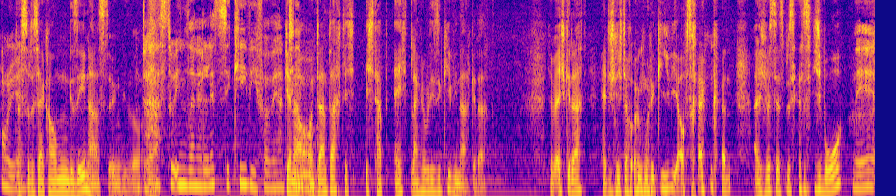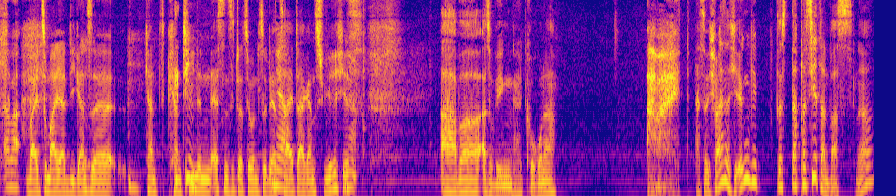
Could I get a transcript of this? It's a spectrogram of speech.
Oh dass du das ja kaum gesehen hast irgendwie so. Da Ja. hast du ihm seine letzte Kiwi verwehrt. Genau, Timo. und dann dachte ich, ich habe echt lange über diese Kiwi nachgedacht. Ich habe echt gedacht, hätte ich nicht auch irgendwo eine Kiwi auftreiben können. Also ich wüsste jetzt bis jetzt nicht wo, Nee, aber weil zumal ja die ganze Kant Kantinen-Essenssituation zu der Ja. Zeit da ganz schwierig ist. Aber, also wegen Corona. Aber, also ich weiß nicht, irgendwie, das, da passiert dann was, ne?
